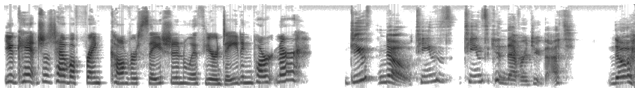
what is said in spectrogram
You can't just have a frank conversation with your dating partner. Do you no teens? Teens can never do that. No,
